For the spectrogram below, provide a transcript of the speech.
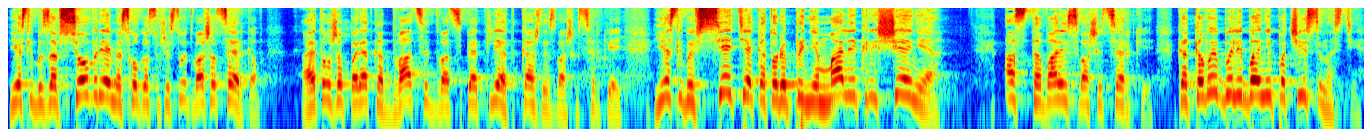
Если бы за все время, сколько существует ваша церковь, а это уже порядка 20-25 лет каждой из ваших церквей, если бы все те, которые принимали крещение – оставались в вашей церкви. Каковы были бы они по численности?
